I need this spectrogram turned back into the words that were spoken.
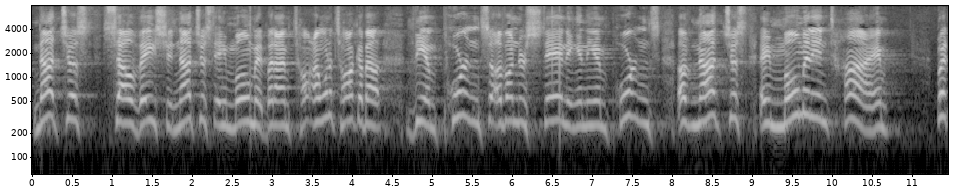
not just salvation, not just a moment, but I'm ta- I want to talk about the importance of understanding and the importance of not just a moment in time, but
